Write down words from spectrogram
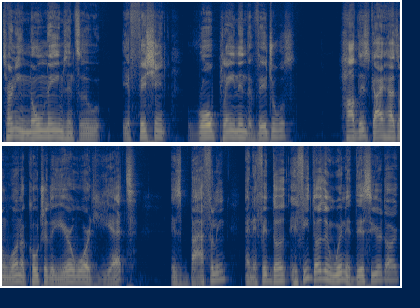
turning no names into efficient role playing individuals. How this guy hasn't won a Coach of the Year award yet is baffling. And if it does, if he doesn't win it this year, dog,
